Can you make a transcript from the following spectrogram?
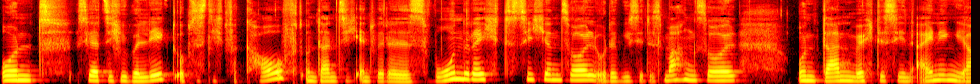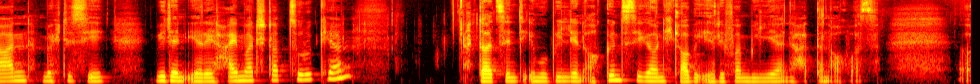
Und sie hat sich überlegt, ob sie es nicht verkauft und dann sich entweder das Wohnrecht sichern soll oder wie sie das machen soll. Und dann möchte sie in einigen Jahren, möchte sie wieder in ihre Heimatstadt zurückkehren. Dort sind die Immobilien auch günstiger und ich glaube, ihre Familie hat dann auch was. Äh,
